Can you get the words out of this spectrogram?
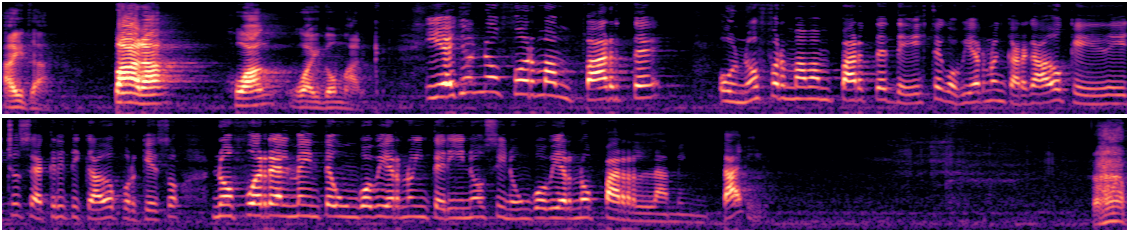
ahí está. Para Juan Guaidó Márquez. Y ellos no forman parte o no formaban parte de este gobierno encargado, que de hecho se ha criticado porque eso no fue realmente un gobierno interino, sino un gobierno parlamentario. Ah,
